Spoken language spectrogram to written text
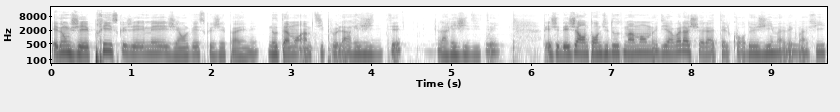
Et donc j'ai pris ce que j'ai aimé et j'ai enlevé ce que j'ai pas aimé. Notamment un petit peu la rigidité. La rigidité. Et j'ai déjà entendu d'autres mamans me dire voilà, je suis allée à tel cours de gym avec ma fille,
